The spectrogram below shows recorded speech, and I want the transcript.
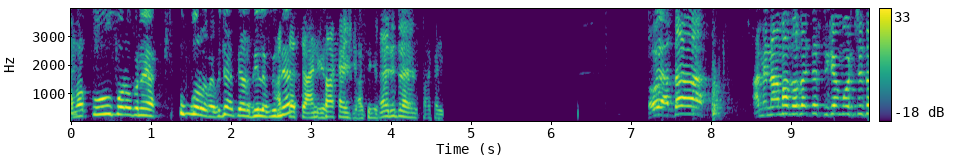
আমার খুব বড় মানে খুব বড় দিলাম আচ্ছা আচ্ছা আমি ওই আদা নামাজ গে মসজিদ।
